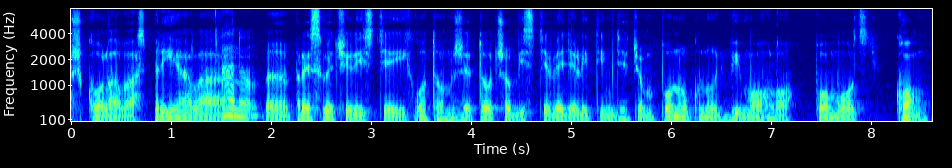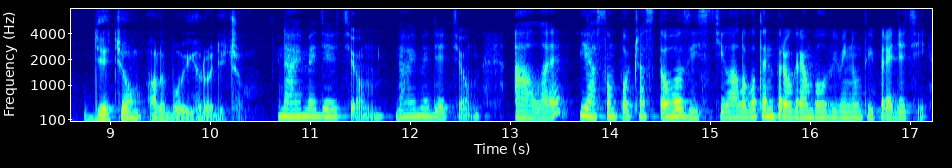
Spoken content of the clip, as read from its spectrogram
škola vás prijala, ano. E, presvedčili ste ich o tom, že to, čo by ste vedeli tým deťom ponúknuť, by mohlo pomôcť komu? Deťom alebo ich rodičom? Najmä deťom, najmä deťom. Ale ja som počas toho zistila, lebo ten program bol vyvinutý pre deti,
